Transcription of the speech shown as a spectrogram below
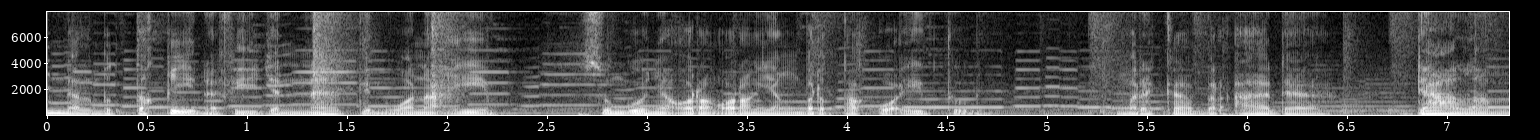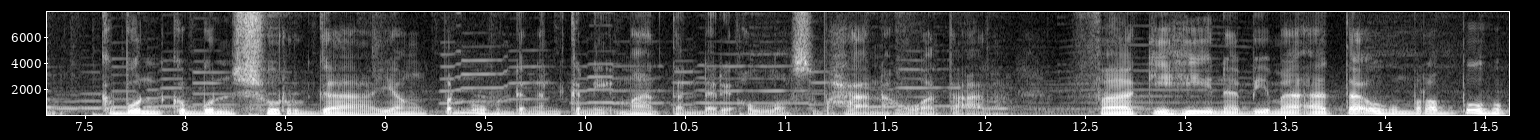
Innal muttaqina fi jannatin wa na'im. Sungguhnya orang-orang yang bertakwa itu mereka berada dalam kebun-kebun surga yang penuh dengan kenikmatan dari Allah Subhanahu wa taala. Fakihina bima atauhum rabbuhum.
